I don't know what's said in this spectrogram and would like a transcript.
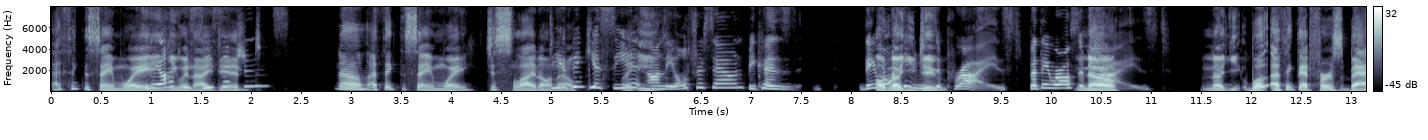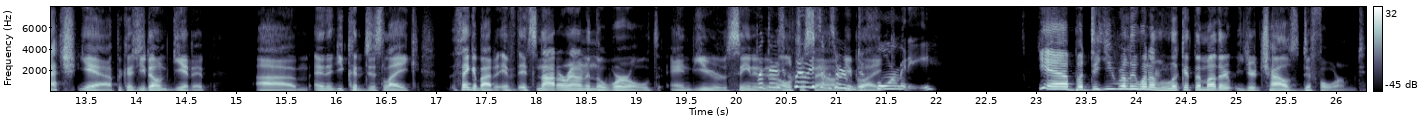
I think the same way you and I did. No, I think the same way. Just slide on Do you out. think you see Like, it on the ultrasound? Because they Oh, all no, seem you to be do. surprised, but they were all No. surprised. No, you well, I think that first batch, yeah, because you don't get it. Um, and then you could just like think about it. If it's not around in the world and you're seeing it But in there's an clearly some ultrasound, sort of you'd like, deformity. Yeah, but do you really want to look at the mother? Your child's deformed.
